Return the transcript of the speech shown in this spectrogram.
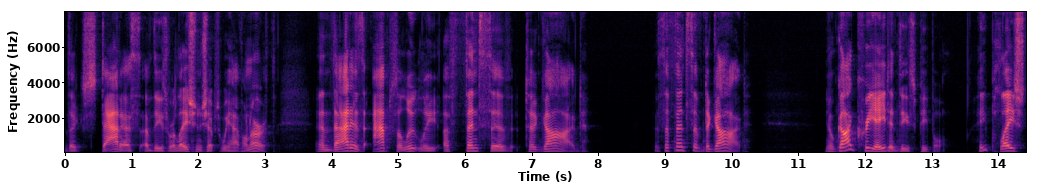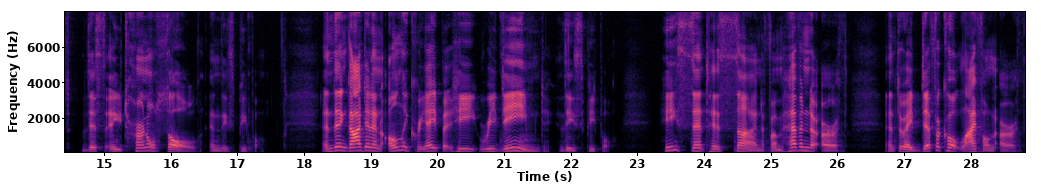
the status of these relationships we have on earth. And that is absolutely offensive to God. It's offensive to God. Know, God created these people, He placed this eternal soul in these people. And then God didn't only create, but He redeemed these people. He sent His Son from heaven to earth and through a difficult life on earth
